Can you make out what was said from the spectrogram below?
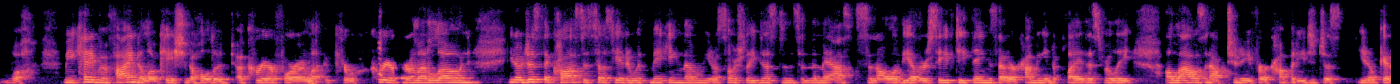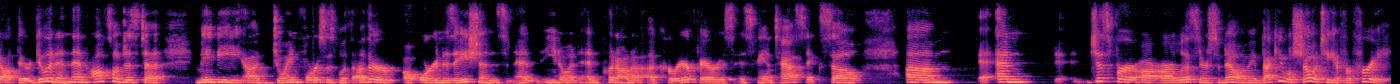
well, I mean, you can't even find a location to hold a, a career for, a career for, let alone, you know, just the cost associated with making them, you know, socially distance and the masks and all of the other safety things that are coming into play. This really allows an opportunity for a company to just, you know, get out there, do it. And then also just to maybe uh, join forces with other uh, organizations and, you know, and, and put on a, a career fair is, is fantastic. So, um, and just for our, our, listeners to know, I mean, Becky will show it to you for free.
